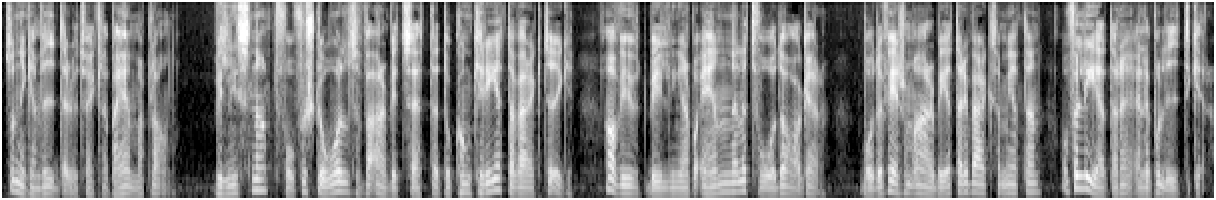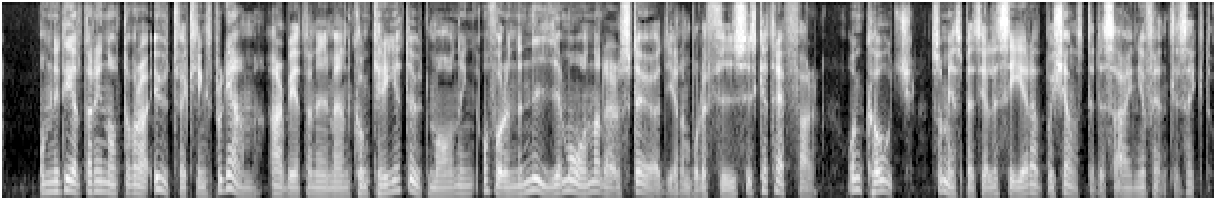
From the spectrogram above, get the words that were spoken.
som ni kan vidareutveckla på hemmaplan. Vill ni snabbt få förståelse för arbetssättet och konkreta verktyg har vi utbildningar på en eller två dagar, både för er som arbetar i verksamheten och för ledare eller politiker. Om ni deltar i något av våra utvecklingsprogram arbetar ni med en konkret utmaning och får under nio månader stöd genom både fysiska träffar och en coach som är specialiserad på tjänstedesign i offentlig sektor.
